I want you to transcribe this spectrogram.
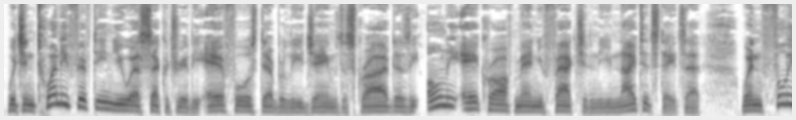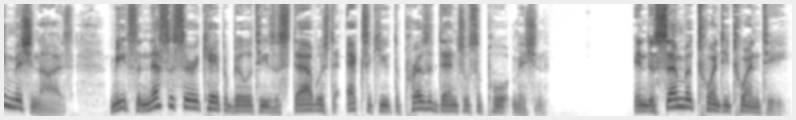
which in 2015 U.S. Secretary of the Air Force Deborah Lee James described as the only aircraft manufactured in the United States that, when fully missionized, meets the necessary capabilities established to execute the Presidential Support Mission. In December 2020,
